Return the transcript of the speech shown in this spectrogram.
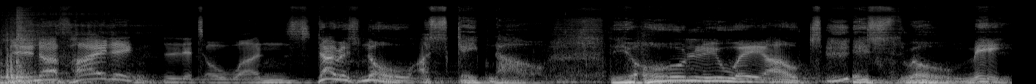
Enough hiding, little ones. There is no escape now. The only way out is through me.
